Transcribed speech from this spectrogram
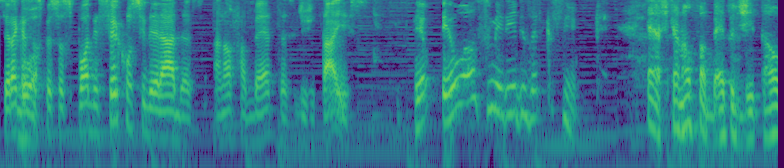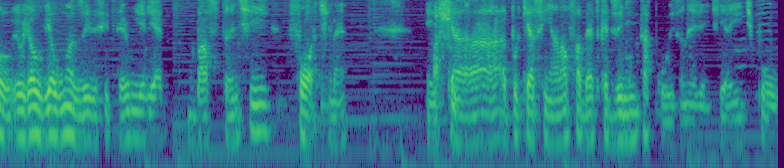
será que Boa. essas pessoas podem ser consideradas analfabetas digitais? Eu, eu assumiria dizer que sim. É, acho que analfabeto digital, eu já ouvi algumas vezes esse termo e ele é bastante forte, né? A, porque assim, analfabeto quer dizer muita coisa, né, gente? E aí, tipo,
